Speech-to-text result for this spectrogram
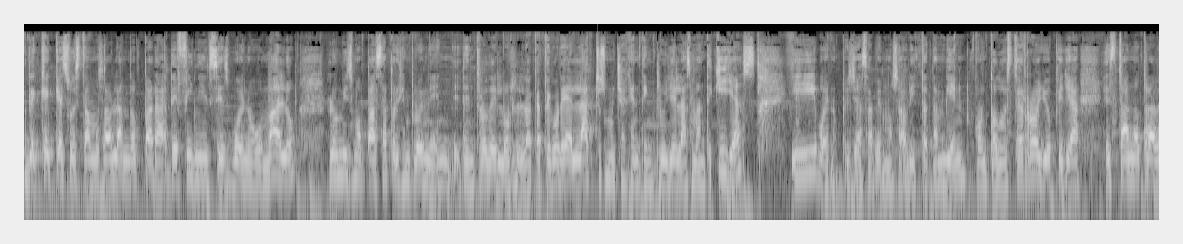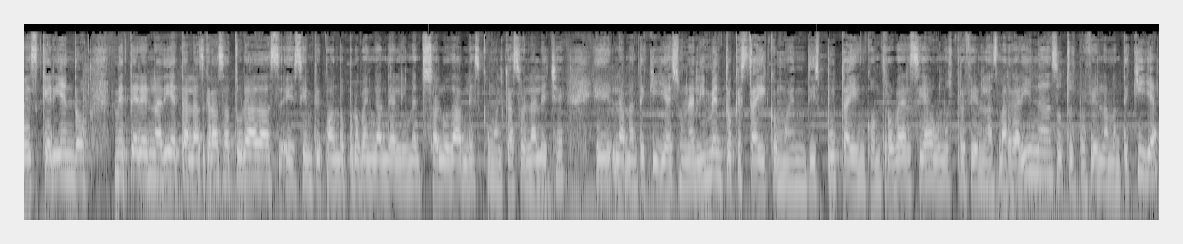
de qué queso estamos hablando para definir si es bueno o malo. Lo mismo pasa, por ejemplo, en, dentro de la categoría de lácteos, mucha gente incluye las mantequillas y bueno, pues ya sabemos ahorita también con todo este rollo que ya están otra vez queriendo meter en la dieta las grasas saturadas, eh, siempre y cuando provengan de alimentos saludables, como el caso de la leche. Eh, la mantequilla es un alimento que está ahí como en disputa y en controversia. Unos prefieren las margarinas, otros prefieren la mantequilla.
